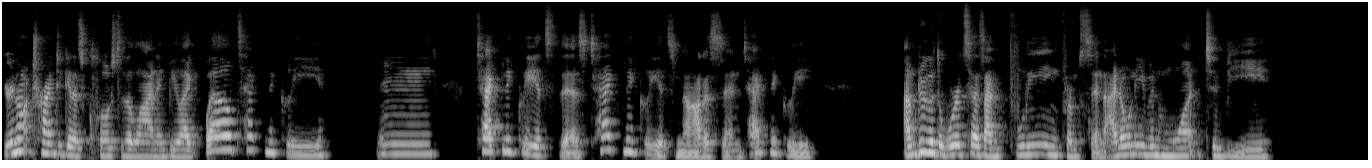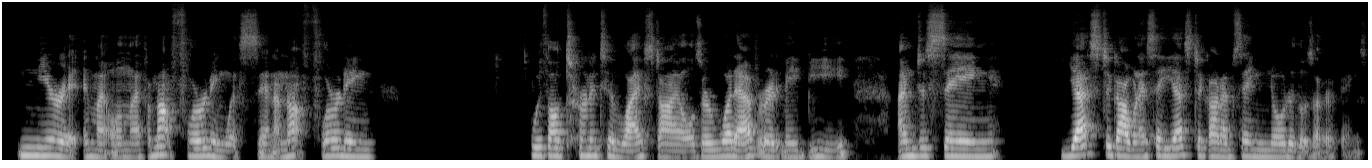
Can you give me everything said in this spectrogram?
you're not trying to get as close to the line and be like, well, technically, mm, technically it's this, technically it's not a sin, technically I'm doing what the word says, I'm fleeing from sin. I don't even want to be near it in my own life. I'm not flirting with sin. I'm not flirting with alternative lifestyles or whatever it may be. I'm just saying yes to God. When I say yes to God, I'm saying no to those other things.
